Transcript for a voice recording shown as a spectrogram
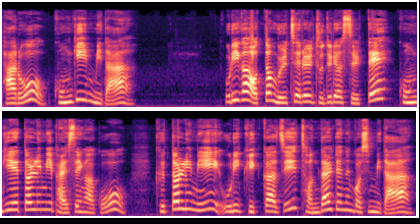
바로 공기입니다. 우리가 어떤 물체를 두드렸을 때 공기의 떨림이 발생하고 그 떨림이 우리 귀까지 전달되는 것입니다.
